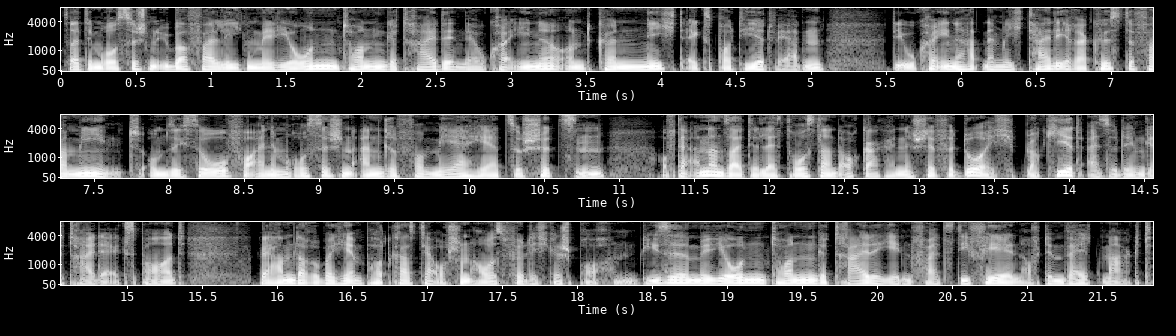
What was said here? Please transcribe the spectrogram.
Seit dem russischen Überfall liegen Millionen Tonnen Getreide in der Ukraine und können nicht exportiert werden. Die Ukraine hat nämlich Teile ihrer Küste vermint, um sich so vor einem russischen Angriff vom Meer her zu schützen. Auf der anderen Seite lässt Russland auch gar keine Schiffe durch, blockiert also den Getreideexport. Wir haben darüber hier im Podcast ja auch schon ausführlich gesprochen. Diese Millionen Tonnen Getreide jedenfalls, die fehlen auf dem Weltmarkt.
